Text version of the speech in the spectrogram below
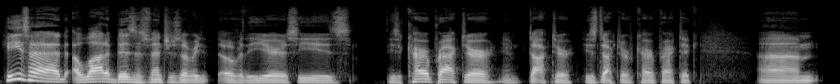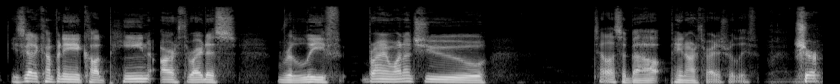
he's had a lot of business ventures over over the years. He's he's a chiropractor and doctor. He's a doctor of chiropractic. Um, he's got a company called Pain Arthritis Relief. Brian, why don't you tell us about pain arthritis relief? Sure.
